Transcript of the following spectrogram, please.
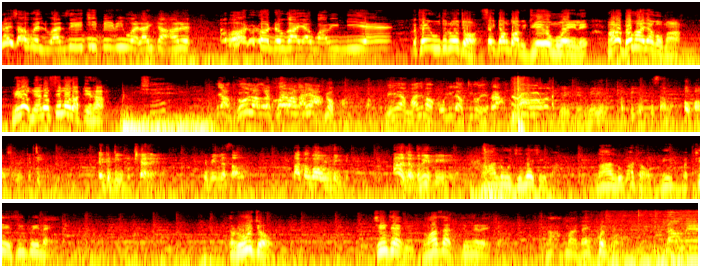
ရိုက်ဆောင်ဝဲလူကဈေးကြီးပေးပြီးဝယ်လိုက်တာတဲ့အဘောတို့တော့ဒုက္ခရောက်ပါပြီမြည်ရဲ့တထဲဦးတို့ကြောင့်စိတ်ပြောင်းသွားပြီးဒီရေကိုမဝဲရင်လေငါတို့ဒုက္ခရောက်ကုန်မှာမင်းတို့အမြန်ဆုံးစင်းမောတာပြင်ထားရှင်ရတို့လာတော့ခွဲပါလားရတော့ပါမင်းကငါ့ညီမကိုလေးလောက်ကျူးလို့ရဟလားဟေးမင်းကိုထပ်ပြီးတော့သစ္စာမဟုတ်ပါဘူးဆိုတဲ့ဂတိအဲ့ဂတိကိုမဖြတ်နိုင်ဘူးဖိဖိလက်ဆောင်တာကောင်းကောင်းသိတယ်အဲ့ဒါကြောင့်သတိပေးနေတာငါလိုချင်တဲ့အချိန်မှာငါလိုအပ်တော်မင်းမဖြည့်ဆည်းပေးနိုင် သရိုးကြုံဂျင်းထက်ပြီးနွားဆက်ပြုံးခဲ့တဲ့အကြောင်းငါအမှန်တိုင်းဖွင့်ပေါ်တ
